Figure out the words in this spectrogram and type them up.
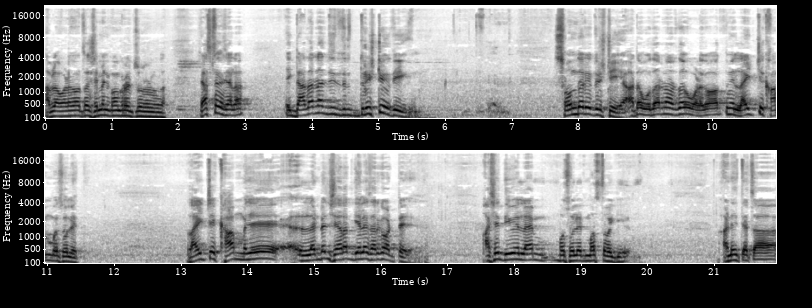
आपला वडगावचा सिमेंट कॉन्क्रीट रोड जास्त कशाला? एक दादांना जी दृ- दृष्टी होती सौंदर्य दृष्टी आता उदाहरणार्थ वडगावात तुम्ही लाईटचे खांब बसवलेत. लाईटचे खांब म्हणजे लंडन शहरात गेल्यासारखं वाटते असे दिवे लॅम्प बसवलेत मस्तपैकी. आणि त्याचा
